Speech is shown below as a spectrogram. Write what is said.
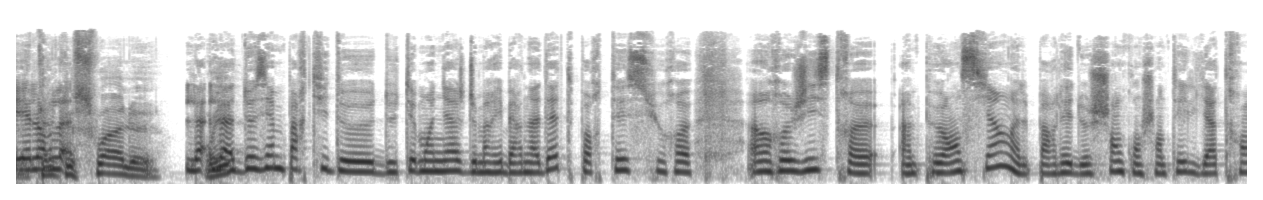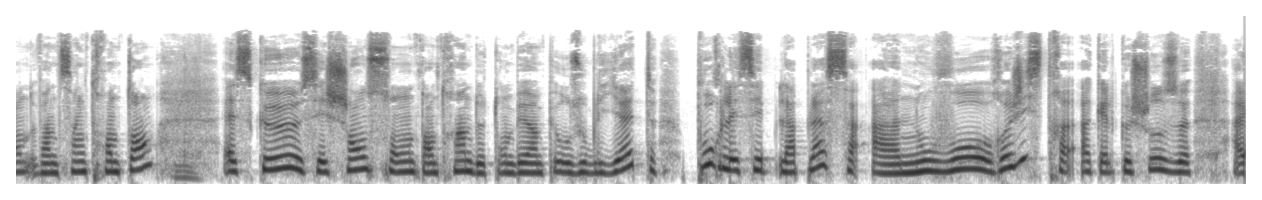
Et alors, quel la... que soit le la, oui. la, deuxième partie de, du témoignage de Marie Bernadette portait sur euh, un registre euh, un peu ancien. Elle parlait de chants qu'on chantait il y a 25-30 ans. Est-ce que ces chants sont en train de tomber un peu aux oubliettes pour laisser la place à un nouveau registre, à quelque chose, à,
